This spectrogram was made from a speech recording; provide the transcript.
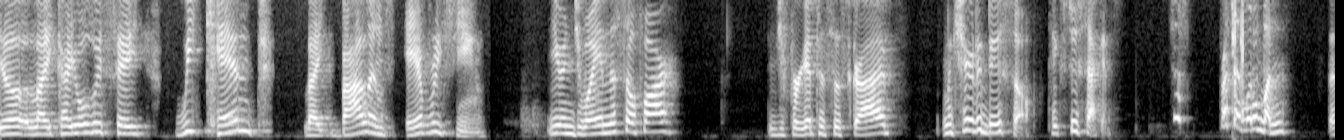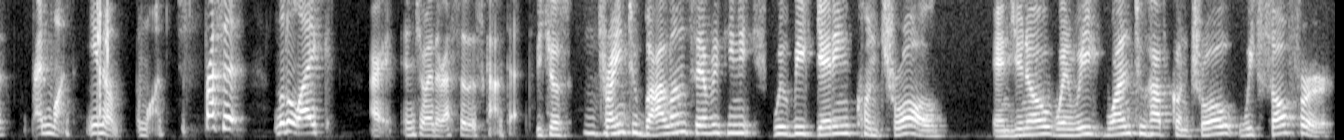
uh, like I always say, we can't like balance everything. You enjoying this so far? Did you forget to subscribe? Make sure to do so. It takes two seconds. Just press that little button, the red one. You know the one. Just press it, little like. All right, enjoy the rest of this content. Because mm-hmm. trying to balance everything will be getting control. And you know, when we want to have control, we suffer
